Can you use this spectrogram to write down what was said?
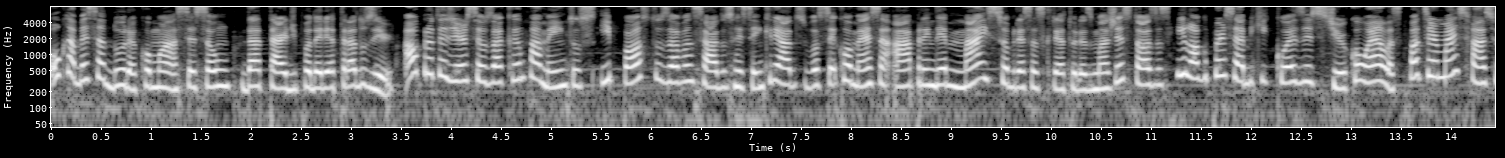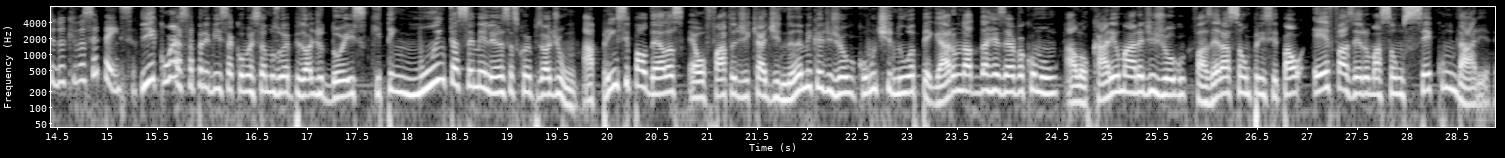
ou cabeça dura, como a sessão da tarde poderia traduzir. Ao proteger seus acampamentos e postos avançados recém-criados, você começa a aprender mais sobre essas criaturas majestosas e logo percebe que coexistir com elas pode ser mais fácil do que você pensa. E com essa premissa começamos o episódio 2, que tem muitas semelhanças com o episódio 1. A principal delas é o fato de que a dinâmica de jogo continua pegar um dado da reserva comum, alocar em uma área de jogo, fazer a ação principal e fazer uma ação secundária.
